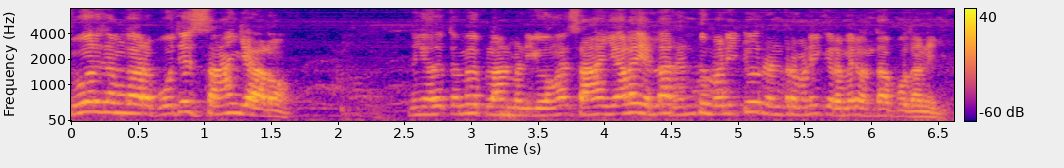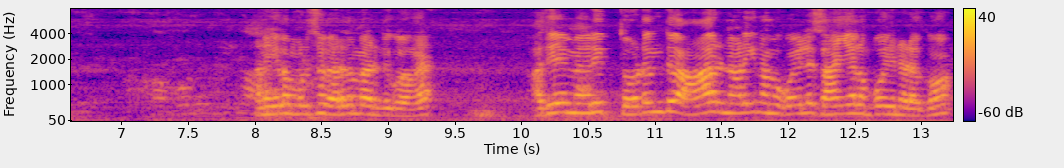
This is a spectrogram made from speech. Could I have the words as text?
சூரசம்கார பூஜை சாயங்காலம். நீங்க அதுக்கு தகுந்த பிளான் பண்ணிக்கோங்க. சாயங்காலம் எல்லாம் ரெண்டு மணி டு ரெண்டரை மணிக்கிற மாதிரி வந்தா போதும் அன்னைக்கு. அன்னைக்கெல்லாம் முழுசா விரதமா இருந்துக்கோங்க. அதே மாதிரி தொடர்ந்து ஆறு நாளைக்கு நம்ம கோயிலில் சாயங்காலம் பூஜை நடக்கும்.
